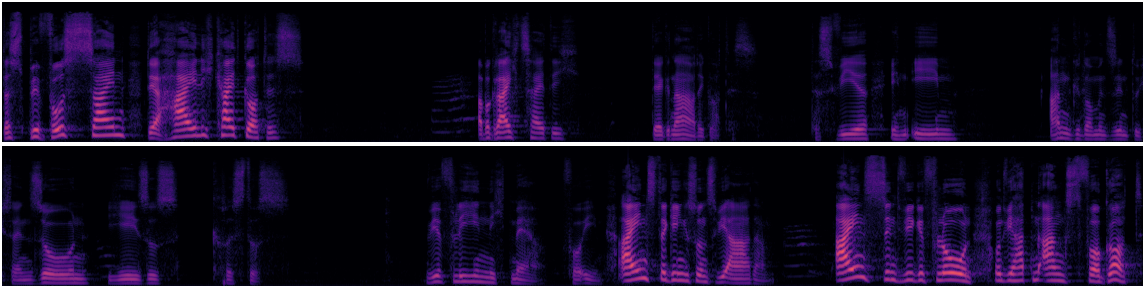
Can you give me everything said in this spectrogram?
Das Bewusstsein der Heiligkeit Gottes, aber gleichzeitig der Gnade Gottes, dass wir in ihm angenommen sind durch seinen Sohn Jesus Christus. Wir fliehen nicht mehr vor ihm. Einst ging es uns wie Adam. Einst sind wir geflohen und wir hatten Angst vor Gott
